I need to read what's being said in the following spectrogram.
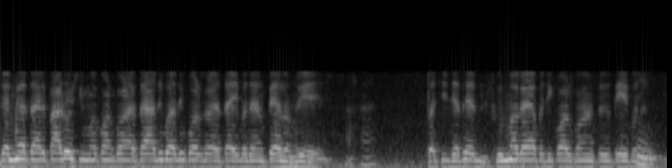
જન્મ્યા ત્યારે પાડોશીમાં કોણ કોણ હતા આજુબાજુ કોણ કોણ હતા એ બધા પહેલું એ. પછી જતે સ્કૂલમાં ગયા પછી કોણ કોણ હતું તે બધું.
